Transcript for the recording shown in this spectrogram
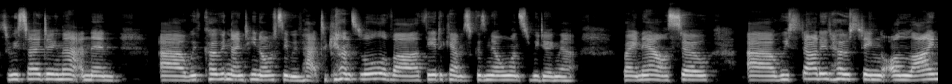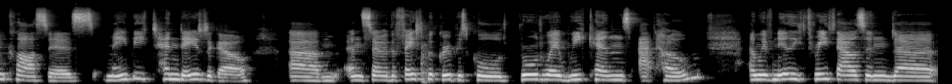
So we started doing that, and then uh, with COVID 19, obviously, we've had to cancel all of our theatre camps because no one wants to be doing that right now. So uh, we started hosting online classes maybe 10 days ago. Um, and so the Facebook group is called Broadway Weekends at Home. And we've nearly 3,000 uh,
